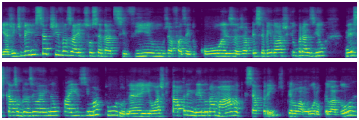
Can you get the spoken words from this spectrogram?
E a gente vê iniciativas aí de sociedade civil, já fazendo coisas, já percebendo, eu acho que o Brasil, nesse caso, o Brasil ainda é um país imaturo, né? E eu acho que está aprendendo na marra, porque se aprende pelo amor ou pela dor,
